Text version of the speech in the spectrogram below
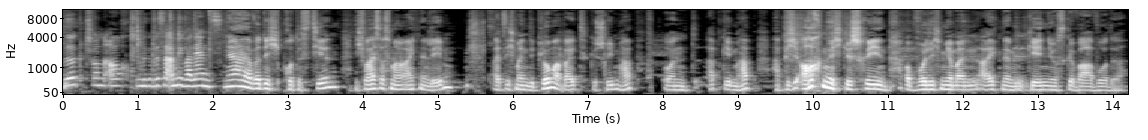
birgt schon auch eine gewisse Ambivalenz. Ja, da würde ich protestieren. Ich weiß aus meinem eigenen Leben, als ich meine Diplomarbeit geschrieben habe und abgeben habe, habe ich auch nicht geschrien, obwohl ich mir meinen eigenen Genius gewahr wurde.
